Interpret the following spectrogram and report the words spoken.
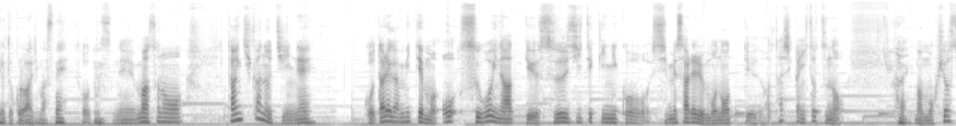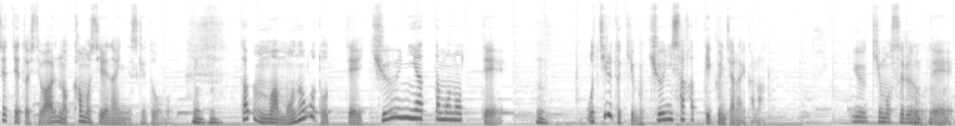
いうところはありますね。そうですね。まあ、その、短期間のうちにね、こう誰が見ても、おすごいなっていう数字的にこう示されるものっていうのは確かに一つの、はい。まあ、目標設定としてはあるのかもしれないんですけど、うんうん。多分まあ物事って急にやったものって、うん落ちるときも急に下がっていくんじゃないかなという気もするので、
